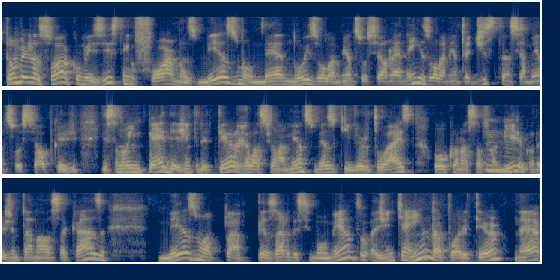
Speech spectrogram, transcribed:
Então veja só como existem formas, mesmo né, no isolamento social, não é nem isolamento, é distanciamento social, porque isso não impede a gente de ter relacionamentos, mesmo que virtuais, ou com a nossa família, uhum. quando a gente está na nossa casa, mesmo apesar desse momento, a gente ainda pode ter, né,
